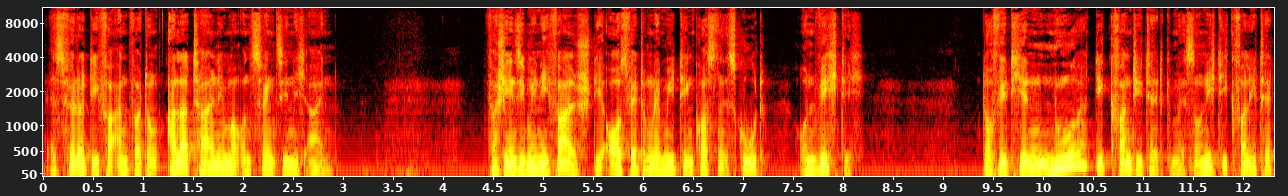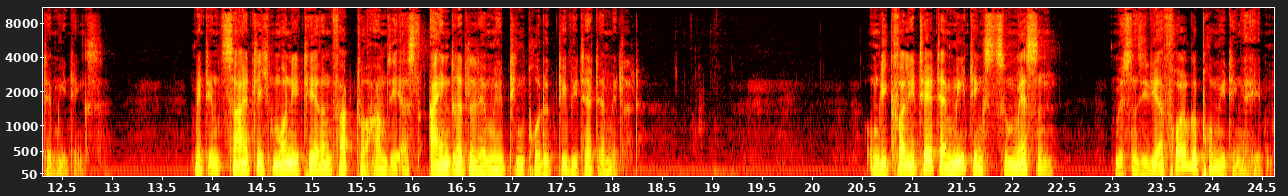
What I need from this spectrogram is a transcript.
Es fördert die Verantwortung aller Teilnehmer und zwängt sie nicht ein. Verstehen Sie mich nicht falsch, die Auswertung der Meetingkosten ist gut und wichtig. Doch wird hier nur die Quantität gemessen und nicht die Qualität der Meetings. Mit dem zeitlich monetären Faktor haben Sie erst ein Drittel der Meetingproduktivität ermittelt. Um die Qualität der Meetings zu messen, müssen Sie die Erfolge pro Meeting erheben.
